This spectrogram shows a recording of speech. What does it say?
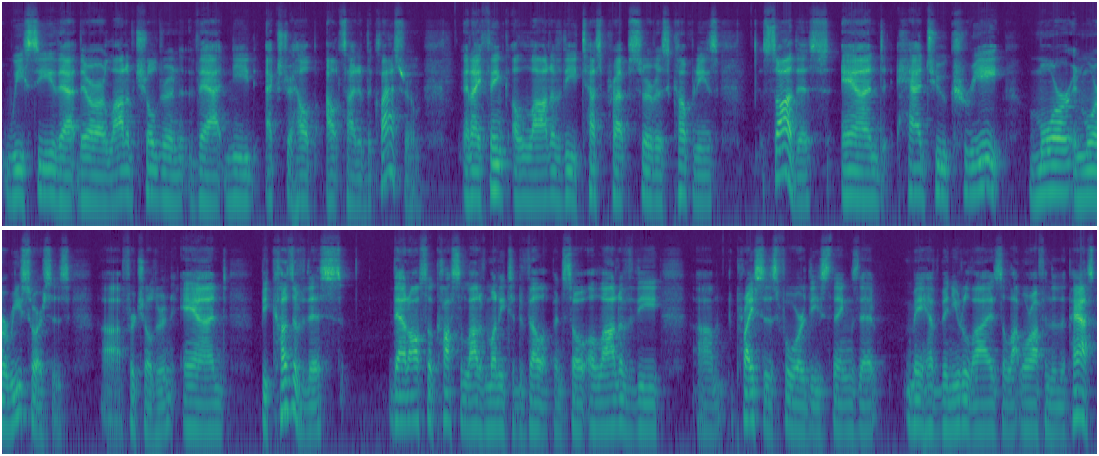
we see that there are a lot of children that need extra help outside of the classroom. And I think a lot of the test prep service companies saw this and had to create more and more resources uh, for children. And because of this, that also costs a lot of money to develop. And so a lot of the um, prices for these things that may have been utilized a lot more often than the past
